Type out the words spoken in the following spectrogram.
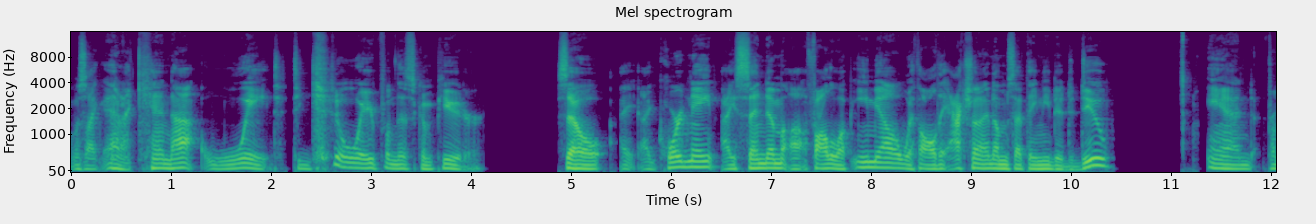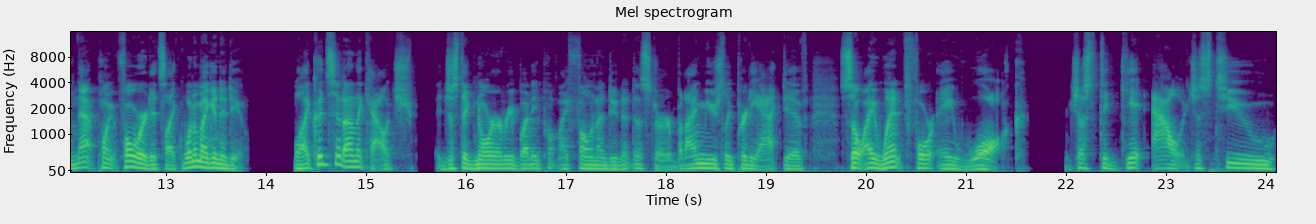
I was like man i cannot wait to get away from this computer so I, I coordinate, I send them a follow up email with all the action items that they needed to do. And from that point forward, it's like, what am I going to do? Well, I could sit on the couch, just ignore everybody, put my phone on Do Not Disturb, but I'm usually pretty active. So I went for a walk just to get out, just to,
